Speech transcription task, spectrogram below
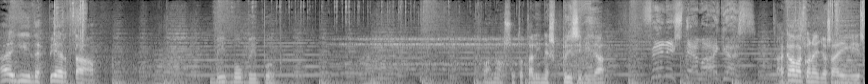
Aigis, despierta. Bip, bup, bip, bup. Oh no, su total inexpresividad. Acaba con ellos, Aigis.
